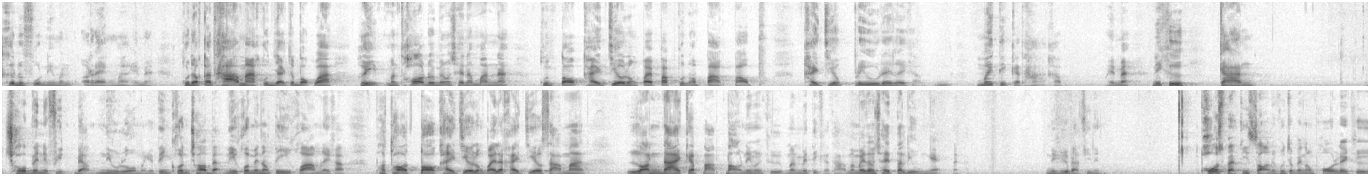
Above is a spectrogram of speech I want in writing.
เครื่องดูดฝุ่นนี้มันแรงมากเห็นไหมคุณเอากระทะมาคุณอยากจะบอกว่าเฮ้ยมันทอดโดยไม่ต้องใช้น้ำมันนะ คุณตอกไข่เจียวลงไปปั๊บคุณเอาปากเป่าไข่เจียวปลิวได้เลยครับ ไม่ติดกระทะครับเห็นไหมนี่คือการโชว์ benefit แบบ neuromarketing คนชอบแบบนี้คนไม่ต้องตีความเลยครับพอทอดตอกไข่เจียวลงไปแล้วไข่เจียวสามารถล่อนได้แค่ปากเป่านี่มันคือ มันไม่ติดกระทะมันไม่ต้องใช้ตะหลิวแงะนะครับนี่คือแบบที่หนึ่งโพสต์แบบที่2ที่คุณจำเป็นต้องโพสต์เลยคือ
